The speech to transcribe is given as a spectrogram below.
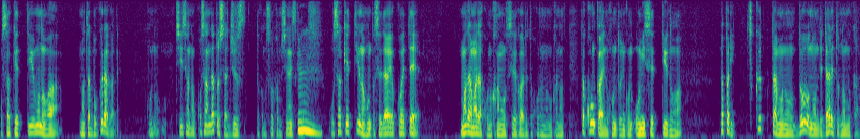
お酒っていうものはまた僕らがねこの小さなお子さんだとしたらジュースとかもそうかもしれないですけど、うん。お酒っていうのは本当世代を超えてまだまだこの可能性があるところなのかな。だ今回の本当にこのお店っていうのはやっぱり作ったものをどう飲んで誰と飲むか、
